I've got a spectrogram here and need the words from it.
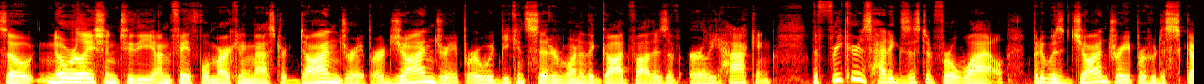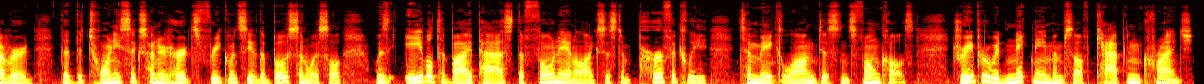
So, no relation to the unfaithful marketing master Don Draper, John Draper would be considered one of the godfathers of early hacking. The Phreakers had existed for a while, but it was John Draper who discovered that the 2600 hertz frequency of the bosun whistle was able to bypass the phone analog system perfectly to make long distance phone calls. Draper would nickname himself Captain Crunch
